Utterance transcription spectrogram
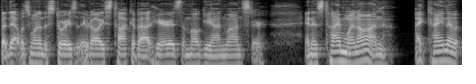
But that was one of the stories that they would always talk about here is the Mogollon Monster. And as time went on, I kind of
